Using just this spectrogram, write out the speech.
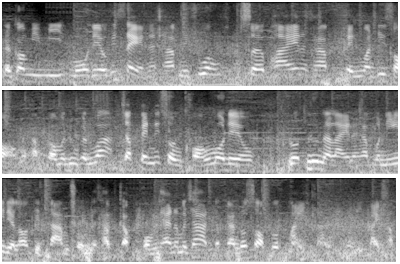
แล้วก็มีมีโมเดลพิเศษนะครับในช่วงเซอร์ไพรส์นะครับเป็นวันที่2นะครับเรามาดูกันว่าจะเป็นในส่วนของโมเดลรถรุ่นอะไรนะครับ วันนี้เดี๋ยวเราติดตามชมนะครับกับผมแทนธรรมชาติกับการทดสอบรถใหม่ครับวันนี้ไปครับ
